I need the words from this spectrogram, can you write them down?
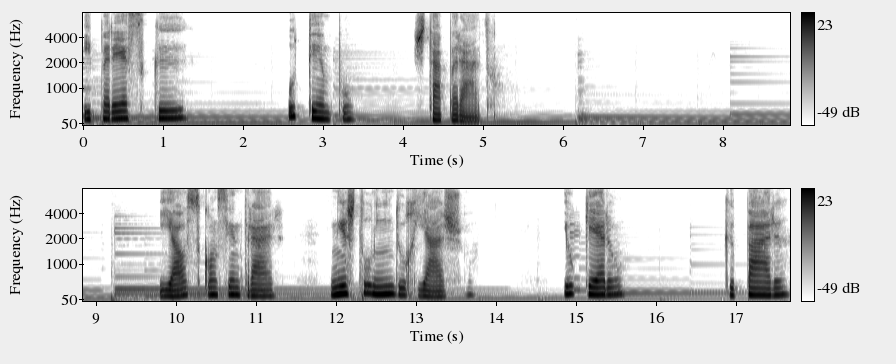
E parece que o tempo está parado. e ao se concentrar neste lindo riacho, eu quero que pare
